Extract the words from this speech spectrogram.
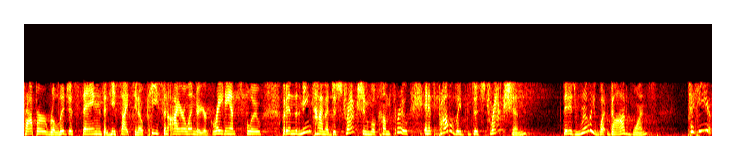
proper religious things, and he cites, you know, peace in Ireland or your great aunt's flu. But in the meantime, a distraction will come through, and it's probably the distraction that is really what God wants to hear.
